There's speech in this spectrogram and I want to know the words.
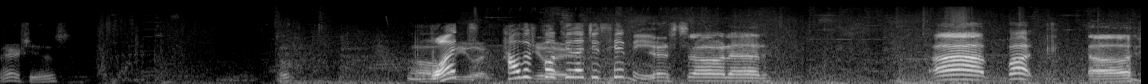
There she is. Oh. oh what? are- How the fuck are- did that just hit me? You're so dead. Ah, fuck. Oh.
